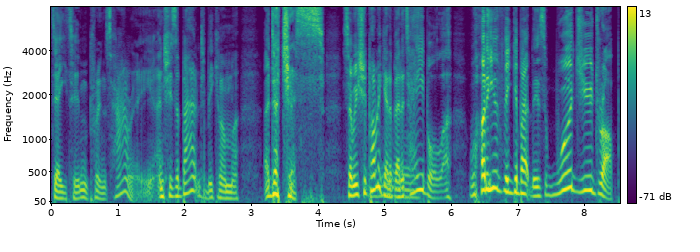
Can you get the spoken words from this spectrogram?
dating Prince Harry and she's about to become a, a duchess. So we should probably get a better table. Uh, what do you think about this? Would you drop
